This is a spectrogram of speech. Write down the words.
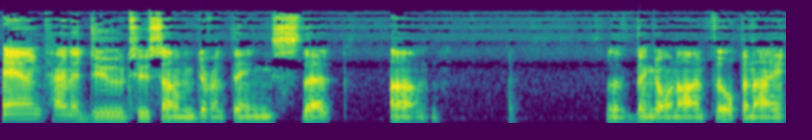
And kind of due to some different things that um, have been going on, Philip and I,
